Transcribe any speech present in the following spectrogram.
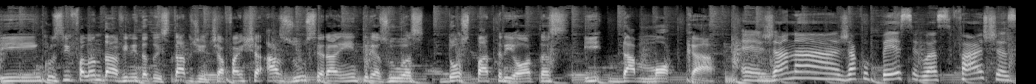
E, inclusive, falando da Avenida do Estado, gente, a faixa azul será entre as ruas dos Patriotas e da Moca. É, já na Jacupêssego, as faixas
